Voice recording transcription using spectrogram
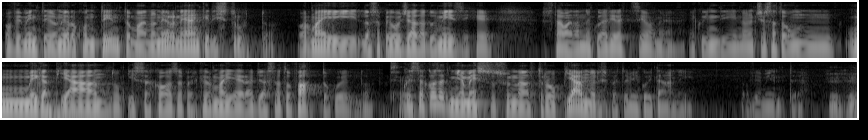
Ovviamente non ero contento, ma non ero neanche distrutto Ormai lo sapevo già da due mesi che stava andando in quella direzione e quindi non c'è stato un, un mega pianto, chissà cosa, perché ormai era già stato fatto quello. Sì. Questa cosa mi ha messo su un altro piano rispetto ai miei coetanei, ovviamente. Mm-hmm.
